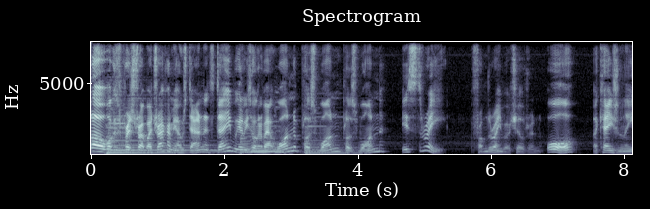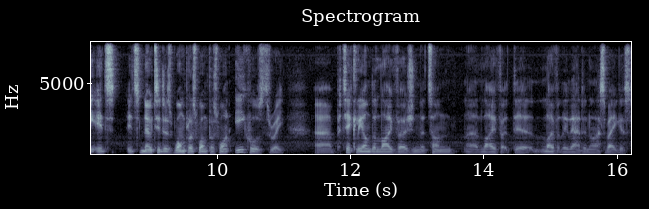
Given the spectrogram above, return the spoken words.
Hello, welcome to Prince Track by Track. I'm your host Darren, and today we're going to be talking about 1 plus 1 plus 1 is 3 from the Rainbow Children. Or, occasionally, it's it's noted as 1 plus 1 plus 1 equals 3. Uh, particularly on the live version that's on uh, live at the live at the Aladdin Las Vegas.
